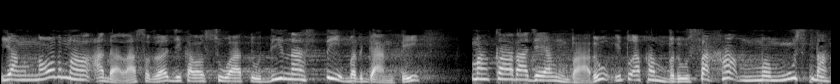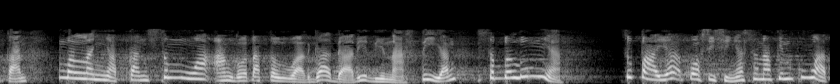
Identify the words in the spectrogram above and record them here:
Yang normal adalah, saudara, jika suatu dinasti berganti, maka raja yang baru itu akan berusaha memusnahkan melenyapkan semua anggota keluarga dari dinasti yang sebelumnya. Supaya posisinya semakin kuat.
